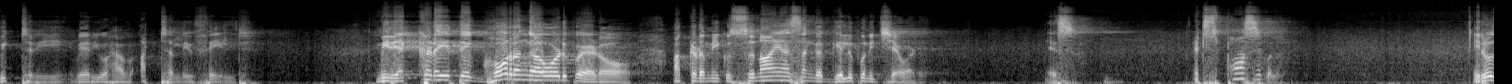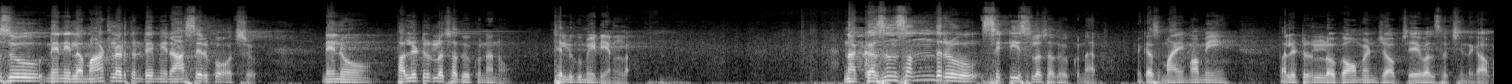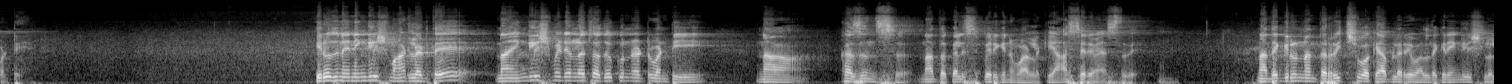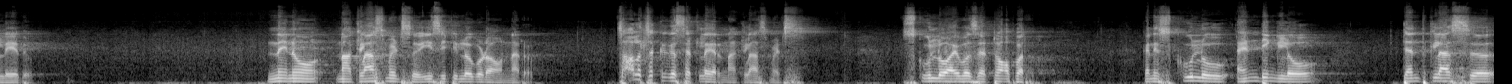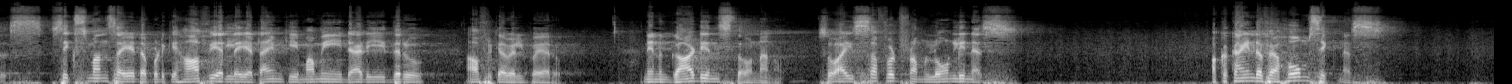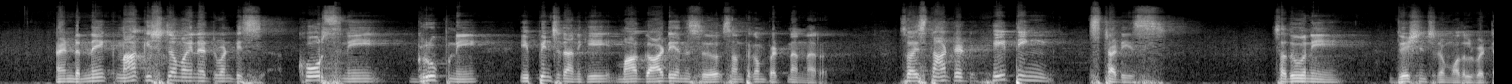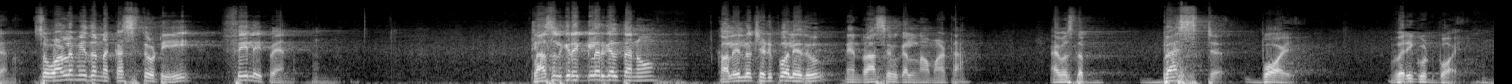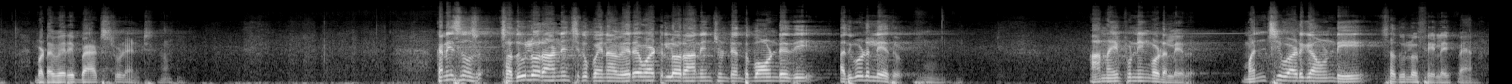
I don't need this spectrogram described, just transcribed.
Victory where you have utterly failed మీరు ఎక్కడైతే ఘోరంగా ఓడిపోయాడో అక్కడ మీకు సునాయాసంగా గెలుపునిచ్చేవాడు. ఎస్ ఇట్స్ పాసిబుల్ ఈరోజు నేను ఇలా మాట్లాడుతుంటే మీరు ఆశ్చర్యపోవచ్చు. నేను పల్లెటూరులో చదువుకున్నాను తెలుగు మీడియంలో. నా కజిన్స్ అందరూ సిటీస్లో చదువుకున్నారు. బికాస్ మై మమ్మీ పల్లెటూరులో గవర్నమెంట్ జాబ్ చేయవలసి వచ్చింది కాబట్టి. ఈరోజు నేను ఇంగ్లీష్ మాట్లాడితే నా ఇంగ్లీష్ మీడియంలో చదువుకున్నటువంటి నా కజిన్స్ నాతో కలిసి పెరిగిన వాళ్ళకి ఆశ్చర్యం వేస్తుంది. నా దగ్గర ఉన్నంత రిచ్ వొకాబులరీ వాళ్ళ దగ్గర ఇంగ్లీష్లో లేదు. నేను నా క్లాస్మేట్స్ ఈ సిటీలో కూడా ఉన్నారు. చాలా చక్కగా సెటిల్ అయ్యారు నా క్లాస్మేట్స్ స్కూల్లో ఐ వాజ్ ఎ టాపర్ కానీ స్కూలు ఎండింగ్లో tenth class uh, six months అయ్యేటప్పటికి హాఫ్ ఇయర్లీ అయ్యే టైంకి మమ్మీ డాడీ ఇద్దరు ఆఫ్రికా వెళ్ళిపోయారు. నేను గార్డియన్స్తో ఉన్నాను. So I suffered from loneliness ఒక kind of a home sickness and నే నాకు ఇష్టమైనటువంటి కోర్స్ని గ్రూప్ని ఇప్పించడానికి మా గార్డియన్స్ సంతకం పెట్టనన్నారు. So I started hating studies చదువుని ద్వేషించడం మొదలుపెట్టాను. సో వాళ్ళ మీద ఉన్న కసితోటి ఫెయిల్ అయిపోయాను. క్లాసులకి రెగ్యులర్గా వెళ్తాను. కాలేజీలో చెడిపోలేదు. నేను రాసివ్వగలను అన్నమాట I was the best boy very good boy but a very bad student కనీసం చదువులో రాణించకపోయినా వేరే వాటిల్లో రాణించుంటే ఎంత బాగుండేది? అది కూడా లేదు. ఆ నైపుణ్యం కూడా లేదు. మంచివాడిగా ఉండి చదువులో ఫెయిల్ అయిపోయాను.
